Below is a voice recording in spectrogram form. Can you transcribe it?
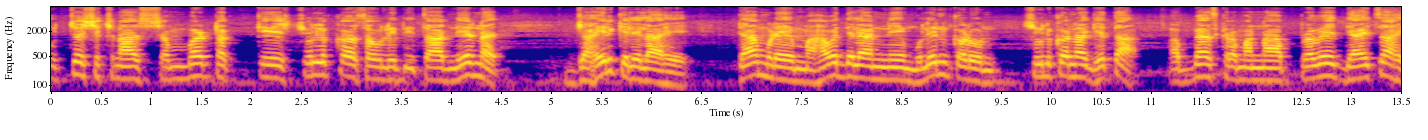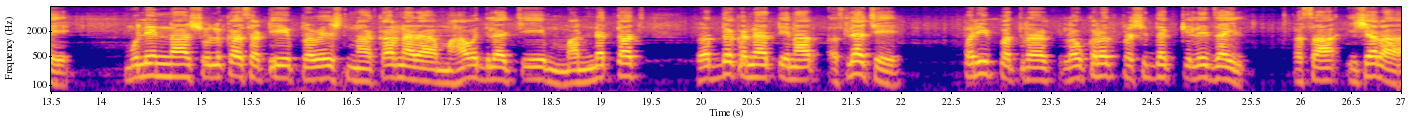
उच्च शिक्षणात शंभर टक्के शुल्क सवलतीचा निर्णय जाहीर केलेला आहे. त्यामुळे महाविद्यालयांनी मुलींकडून शुल्क न घेता अभ्यासक्रमांना प्रवेश द्यायचा आहे. मुलींना शुल्कासाठी प्रवेश नाकारणाऱ्या महाविद्यालयाची मान्यताच रद्द करण्यात येणार असल्याचे परिपत्रक लवकरच प्रसिद्ध केले जाईल असा इशारा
